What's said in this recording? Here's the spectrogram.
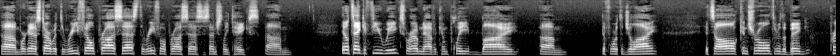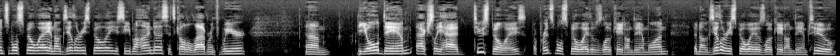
um, we're going to start with the refill process. The refill process essentially takes um, It'll take a few weeks. We're hoping to have it complete by um, the 4th of July. It's all controlled through the big principal spillway and auxiliary spillway you see behind us. It's called a labyrinth weir. Um, the old dam actually had two spillways a principal spillway that was located on Dam 1, an auxiliary spillway that was located on Dam 2.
